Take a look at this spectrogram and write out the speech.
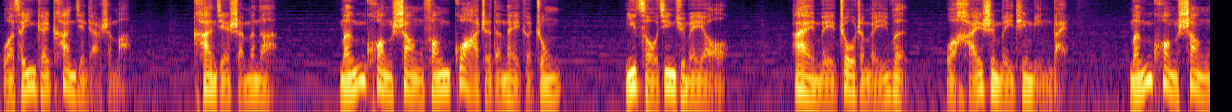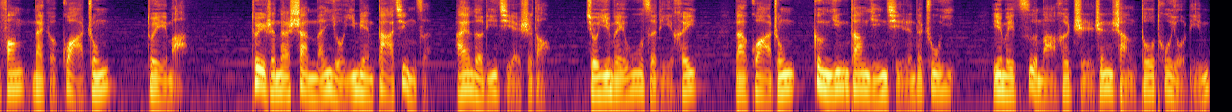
我才应该看见点什么。看见什么呢？门框上方挂着的那个钟。”你走进去没有？艾美皱着眉问。我还是没听明白。门框上方那个挂钟，对吗？对着那扇门有一面大镜子。埃勒里解释道：“就因为屋子里黑，那挂钟更应当引起人的注意，因为字码和指针上都涂有磷，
